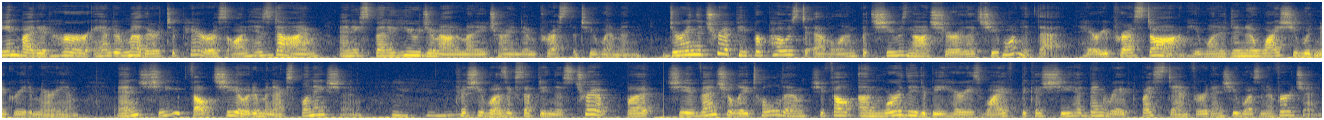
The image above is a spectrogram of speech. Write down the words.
he invited her and her mother to Paris on his dime, and he spent a huge amount of money trying to impress the two women. During the trip, he proposed to Evelyn, but she was not sure that she wanted that. Harry pressed on. He wanted to know why she wouldn't agree to marry him, and she felt she owed him an explanation mm-hmm. because she was accepting this trip, but she eventually told him she felt unworthy to be Harry's wife because she had been raped by Stanford and she wasn't a virgin.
